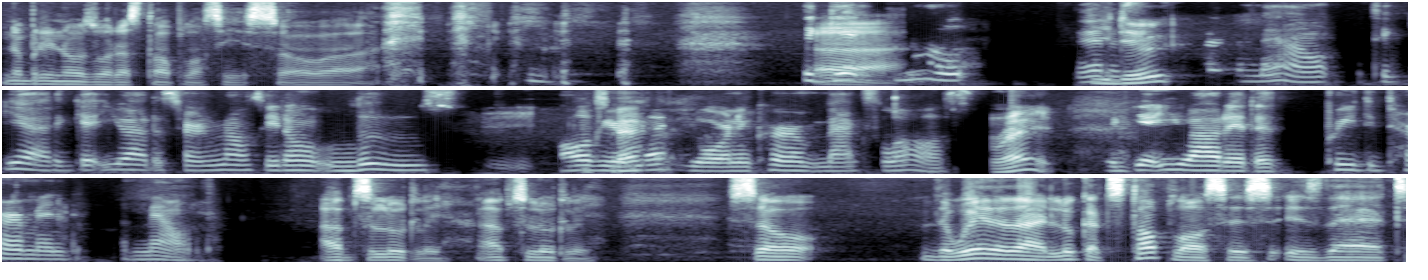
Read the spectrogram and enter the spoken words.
Nobody knows what a stop loss is. So uh, To get Uh, you out you do amount, to, yeah, to get you out a certain amount so you don't lose all of your Exactly. money or incur max loss. right. To get you out at a predetermined amount. Absolutely, absolutely. So the way that I look at stop losses is that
